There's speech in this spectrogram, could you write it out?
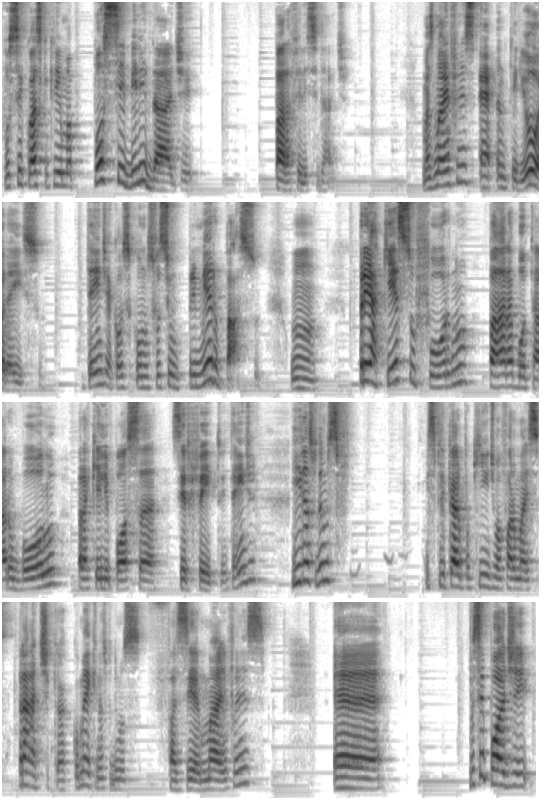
você quase que cria uma possibilidade para a felicidade. Mas mindfulness é anterior a isso. Entende? É como se fosse um primeiro passo, um preaqueça o forno para botar o bolo para que ele possa ser feito, entende? E nós podemos explicar um pouquinho de uma forma mais prática como é que nós podemos fazer mindfulness. É, você pode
